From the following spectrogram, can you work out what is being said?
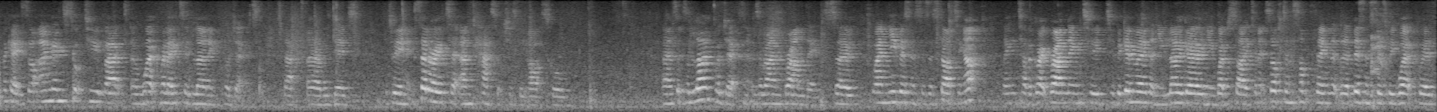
Okay, so I'm going to talk to you about a work-related learning project that uh, we did between Accelerator and CAS, which is the art school. Uh, so it's a live project and it was around branding. So when new businesses are starting up, they need to have a great branding to, to begin with, a new logo, a new website, and it's often something that the businesses we work with,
